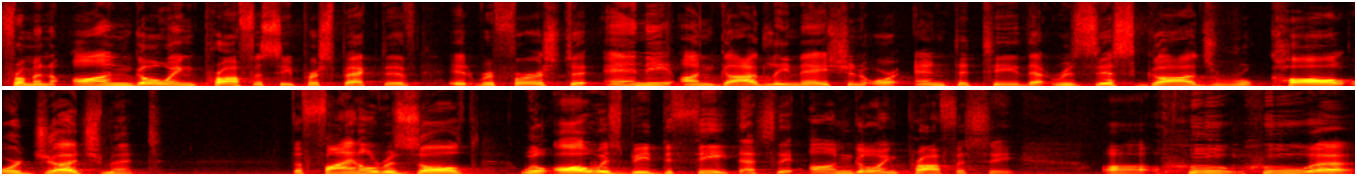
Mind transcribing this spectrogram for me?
From an ongoing prophecy perspective, it refers to any ungodly nation or entity that resists God's call or judgment. The final result will always be defeat. That's the ongoing prophecy. Uh, who, who, uh,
